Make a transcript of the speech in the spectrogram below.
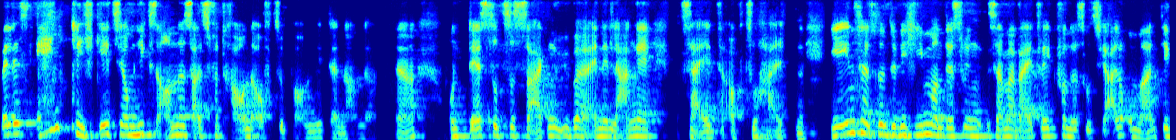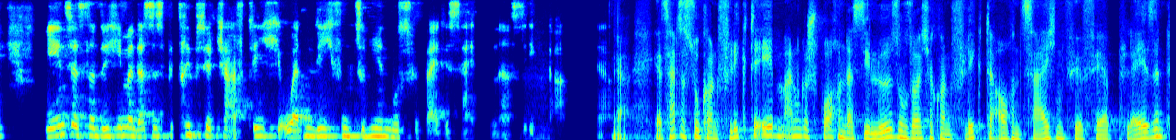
weil es endlich geht es ja um nichts anderes als Vertrauen aufzubauen miteinander. Ja, und das sozusagen über eine lange Zeit auch zu halten. Jenseits natürlich immer, und deswegen sind wir weit weg von der Sozialromantik, jenseits natürlich immer, dass es betriebswirtschaftlich ordentlich funktionieren muss für beide Seiten. Das ist egal. Ja. ja. jetzt hattest du Konflikte eben angesprochen, dass die Lösung solcher Konflikte auch ein Zeichen für Fair Play sind.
